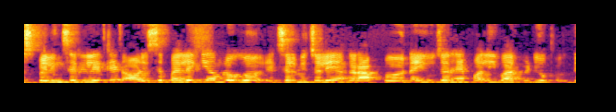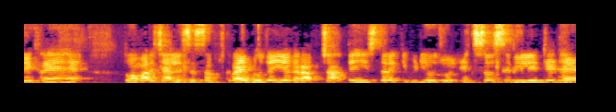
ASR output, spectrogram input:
स्पेलिंग से रिलेटेड और इससे पहले कि हम लोग एक्सेल में चले, अगर आप नए यूज़र हैं, पहली बार वीडियो देख रहे हैं तो हमारे चैनल से सब्सक्राइब हो जाइए। अगर आप चाहते हैं इस तरह की वीडियो जो एक्सेल से रिलेटेड है,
